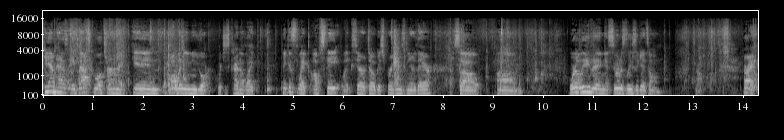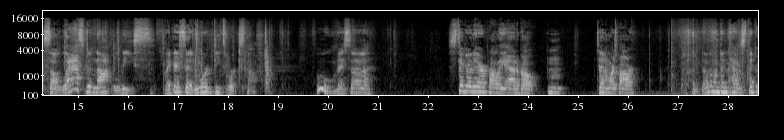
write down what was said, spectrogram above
Cam has a basketball tournament in Albany, New York, which is kind of like I think it's like upstate, like Saratoga Springs near there. So um, we're leaving as soon as Lisa gets home. So, all right. So last but not least, like I said, more DeatschWerk stuff. Ooh, nice uh, sticker there. Probably add about mm, 10 horsepower. Wait, the other one didn't have a sticker.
